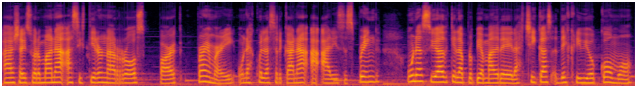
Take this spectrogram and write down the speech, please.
Aya y su hermana asistieron a Ross Park Primary, una escuela cercana a Alice Spring, una ciudad que la propia madre de las chicas describió como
